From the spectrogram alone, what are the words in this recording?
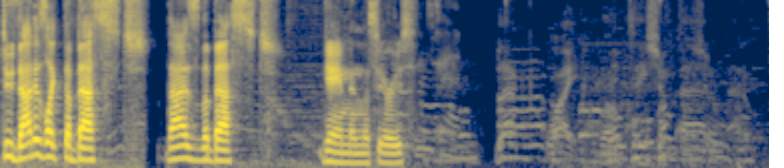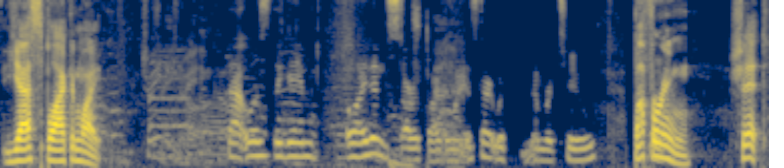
Dude, that is like the best. That is the best game in the series. White. Rotation battle. Yes, black and white. That was the game. Oh, I didn't start with Black and White. I start with number two. Buffering. Shit.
